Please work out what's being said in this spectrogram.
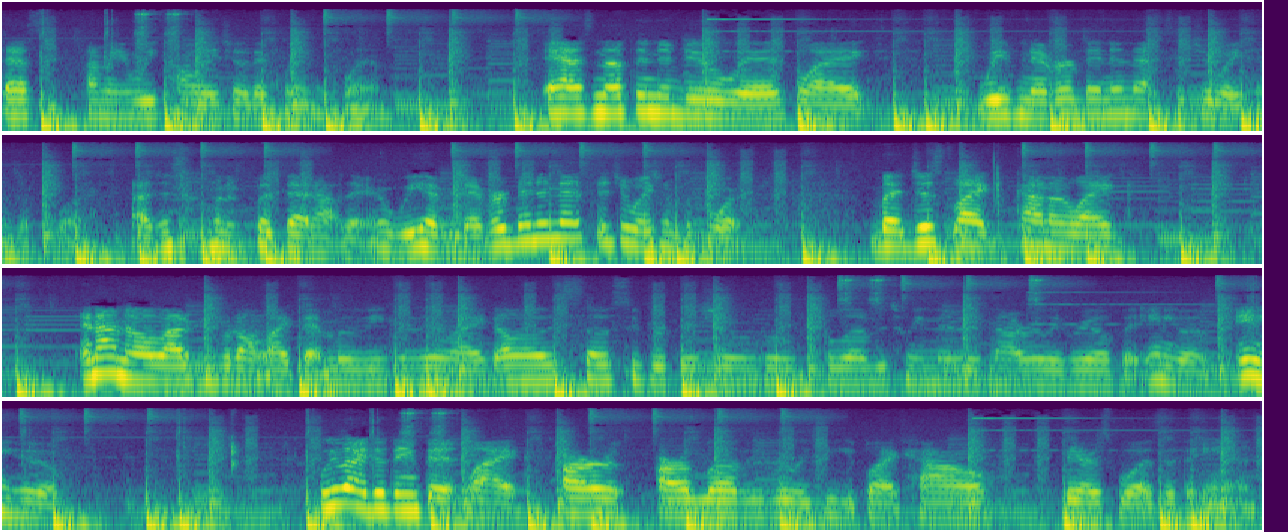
that's I mean we call each other Queen and Slim. It has nothing to do with like we've never been in that situation before. I just want to put that out there. We have never been in that situation before, but just like kind of like and I know a lot of people don't like that movie because they're like, oh, it's so superficial. The blood between them is not really real. But anyway, anywho, we like to think that like our our love is really deep, like how theirs was at the end.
